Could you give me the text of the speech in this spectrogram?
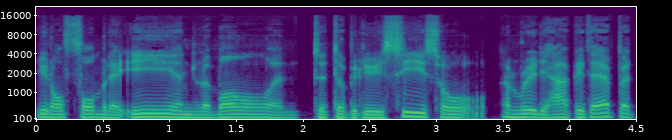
you know, Formula E and Le Mans and the WEC. So I'm really happy there. But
